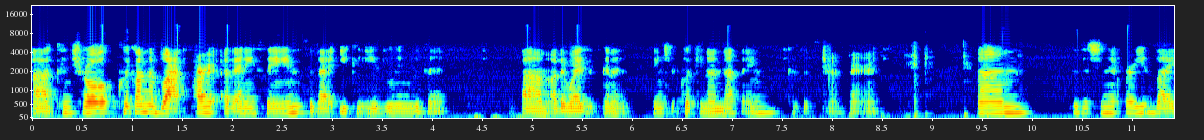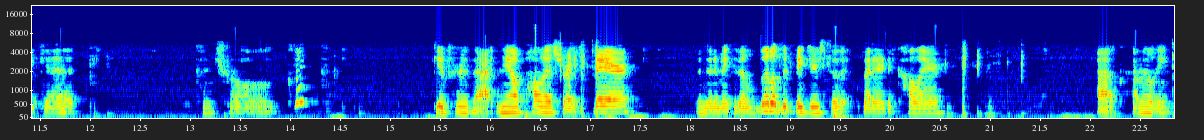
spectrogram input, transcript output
Uh, control, click on the black part of anything so that you can easily move it. Um, otherwise, it's going to think you're clicking on nothing because it's transparent. Um, position it where you'd like it. Control, click. Give her that nail polish right there. I'm going to make it a little bit bigger so it's better to color. Uh, click on the link.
